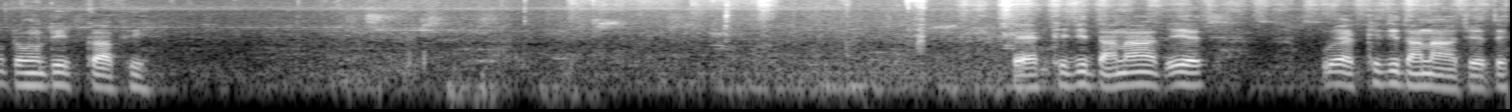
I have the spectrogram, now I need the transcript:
মোটামুটি কাফি। এক কেজি দানা পুরো এক কেজি দানা আছে এতে।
